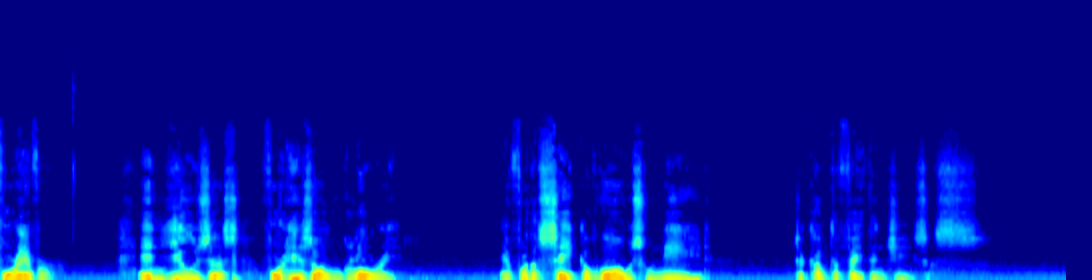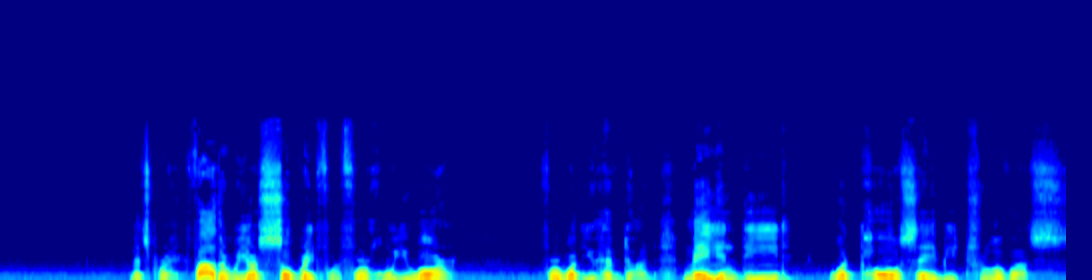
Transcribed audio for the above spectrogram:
forever and use us for His own glory and for the sake of those who need to come to faith in Jesus. Let's pray. Father, we are so grateful for who you are, for what you have done. May indeed what Paul say be true of us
